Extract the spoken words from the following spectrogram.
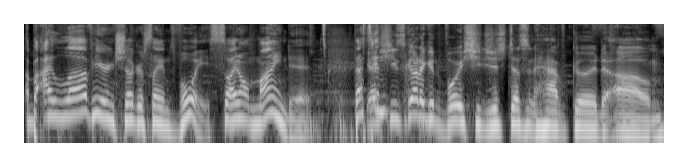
But I love hearing Sugar Slam's voice, so I don't mind it. That's Yeah, in- she's got a good voice. She just doesn't have good um,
